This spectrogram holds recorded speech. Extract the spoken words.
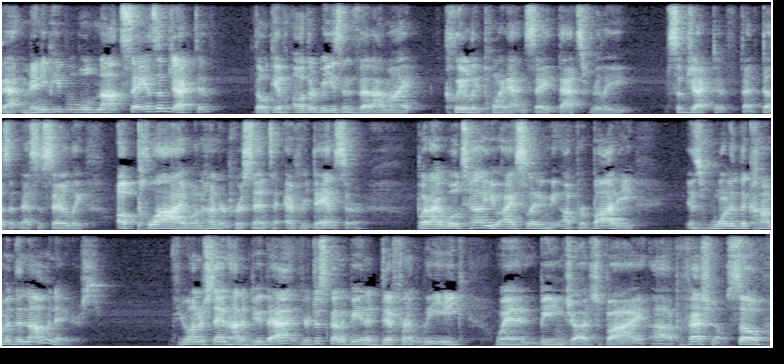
that many people will not say is objective They'll give other reasons that I might clearly point at and say that's really subjective. That doesn't necessarily apply 100% to every dancer. But I will tell you, isolating the upper body is one of the common denominators. If you understand how to do that, you're just going to be in a different league when being judged by uh, professionals. So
